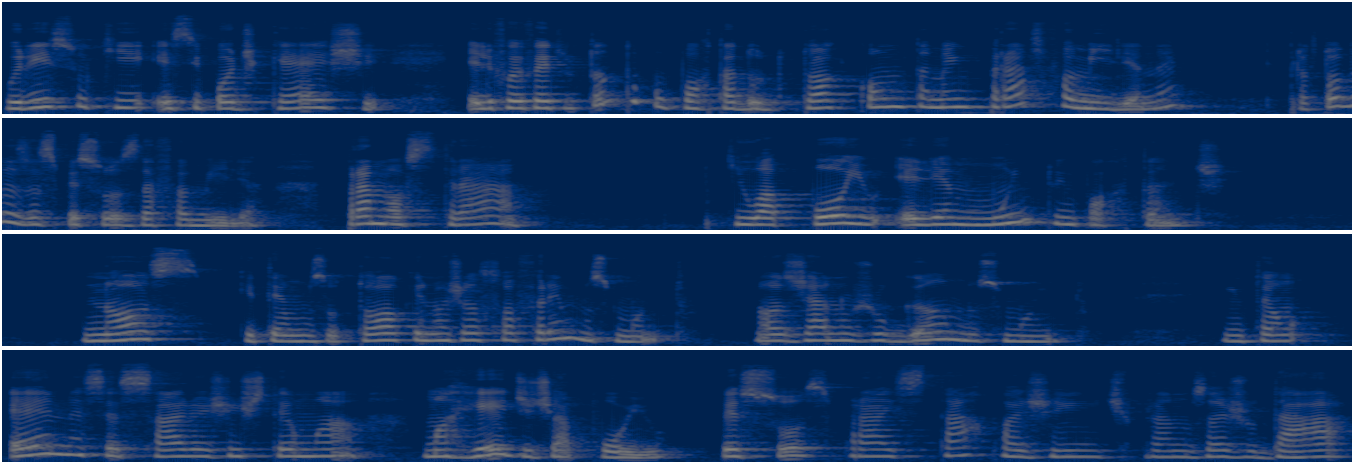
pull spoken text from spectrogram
Por isso que esse podcast ele foi feito tanto para o portador do toque como também para a família, né? Para todas as pessoas da família, para mostrar que o apoio ele é muito importante. Nós que temos o toque, nós já sofremos muito, nós já nos julgamos muito. Então é necessário a gente ter uma, uma rede de apoio, pessoas para estar com a gente, para nos ajudar.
